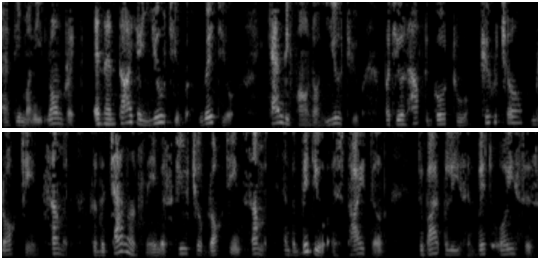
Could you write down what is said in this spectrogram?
anti-money laundering. An entire YouTube video can be found on YouTube, but you'll have to go to Future Blockchain Summit. So the channel's name is Future Blockchain Summit, and the video is titled Dubai Police and Bit Oasis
